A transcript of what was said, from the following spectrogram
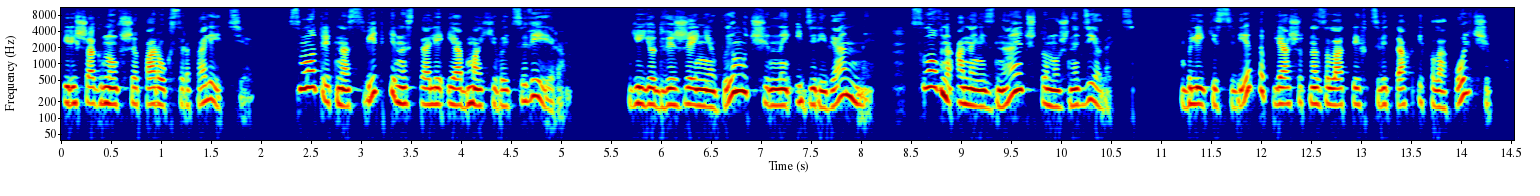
перешагнувшая порог сорокалетия, смотрит на свитки на столе и обмахивается веером. Ее движения вымученные и деревянные, словно она не знает, что нужно делать. Блики света пляшут на золотых цветах и колокольчиках,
